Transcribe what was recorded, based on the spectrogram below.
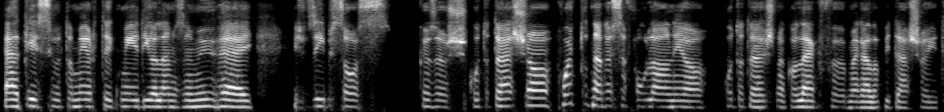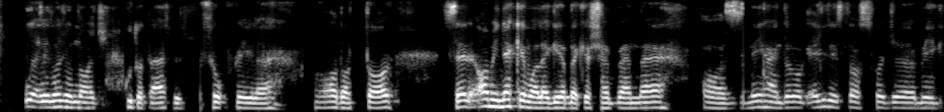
elkészült a Mértékmédia lemző műhely és az Ipsos közös kutatása. Hogy tudnád összefoglalni a kutatásnak a legfőbb megállapításait? Ez egy nagyon nagy kutatás, és sokféle adattal Ami nekem a legérdekesebb benne, az néhány dolog. Egyrészt az, hogy még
